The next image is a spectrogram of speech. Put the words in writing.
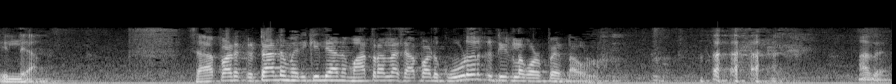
ഇല്ല. ചാപ്പാട് കിട്ടാണ്ട് മരിക്കില്ല എന്ന് മാത്രമല്ല ചാപ്പാട് കൂടുതൽ കിട്ടിയിട്ടുള്ള കുഴപ്പമേ ഉണ്ടാവുള്ളൂ. അതെ.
